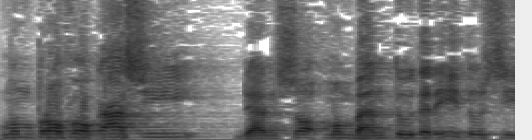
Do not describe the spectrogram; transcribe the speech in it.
memprovokasi dan sok membantu dari itu si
